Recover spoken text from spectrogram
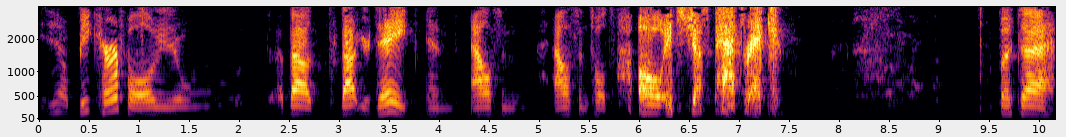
you know, be careful you know, about, about your date. And Allison, Allison told, oh, it's just Patrick! But, uh,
